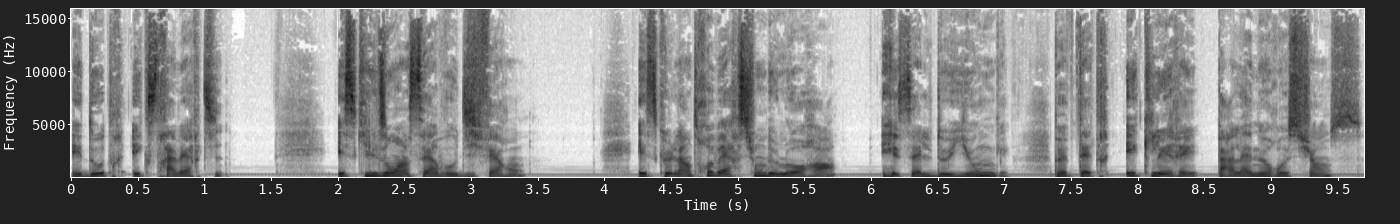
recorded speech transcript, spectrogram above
et d'autres extraverties? Est-ce qu'ils ont un cerveau différent? Est-ce que l'introversion de Laura et celle de Jung peuvent être éclairées par la neuroscience?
